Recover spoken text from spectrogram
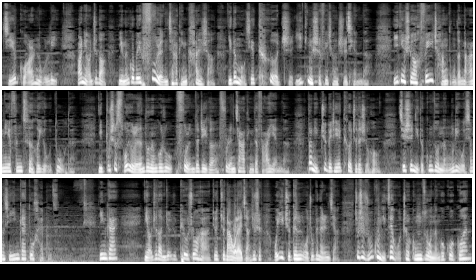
结果而努力，而你要知道，你能够被富人家庭看上，你的某些特质一定是非常值钱的，一定是要非常懂得拿捏分寸和有度的。你不是所有人都能够入富人的这个富人家庭的法眼的。当你具备这些特质的时候，其实你的工作能力，我相信应该都还不错。应该，你要知道，你就譬如说哈，就就拿我来讲，就是我一直跟我周边的人讲，就是如果你在我这儿工作能够过关，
